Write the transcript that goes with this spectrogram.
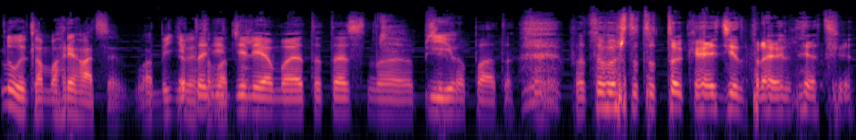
Ну, и там агрегация. Это не дилемма, это тест на психопата. И... Потому что тут только один правильный ответ.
